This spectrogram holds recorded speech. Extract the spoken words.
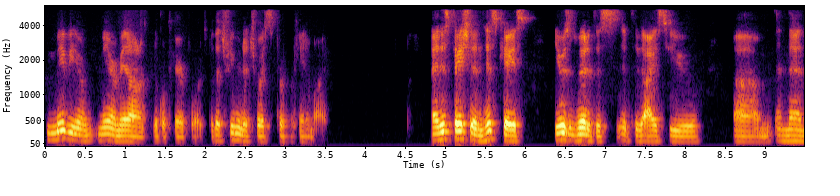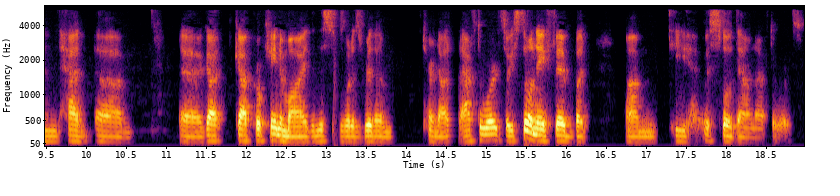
maybe may or may not on critical care boards, but the treatment of choice is procainamide. and this patient, in his case, he was admitted to, the ICU um, and then had um, uh, got got procainamide, and this is what his rhythm turned out afterwards. So he's still an AFib, but um, he was slowed down afterwards.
